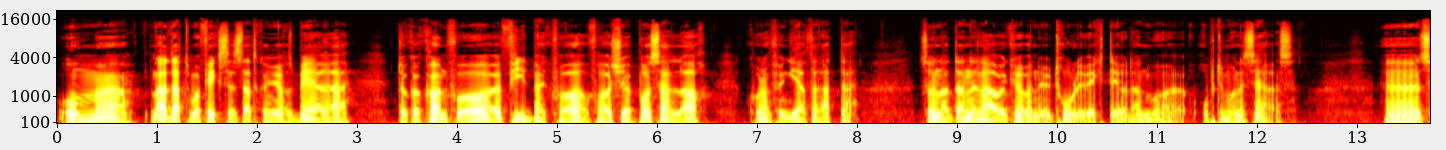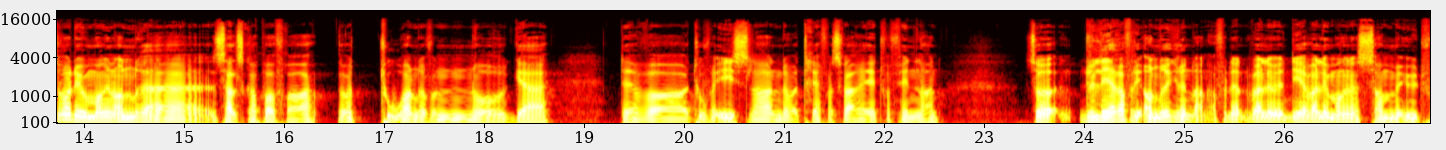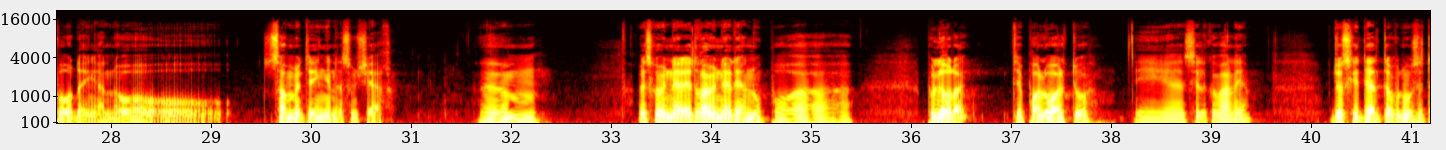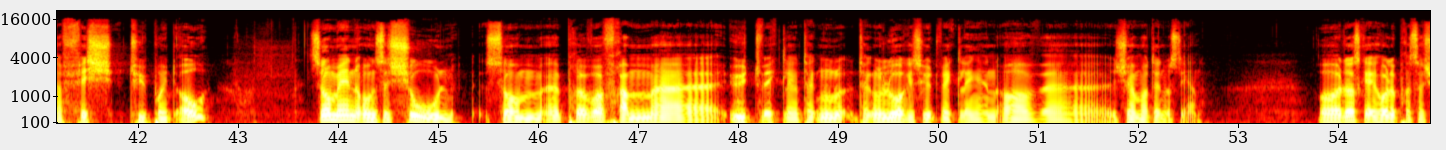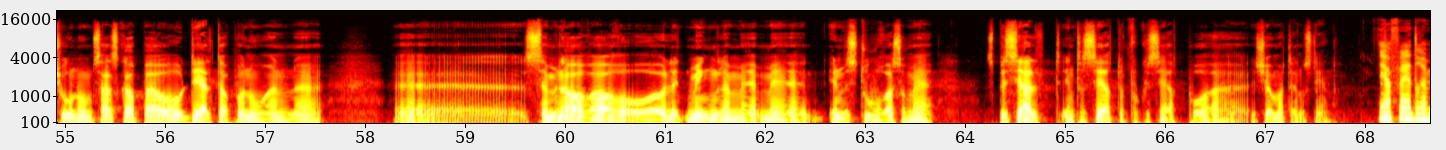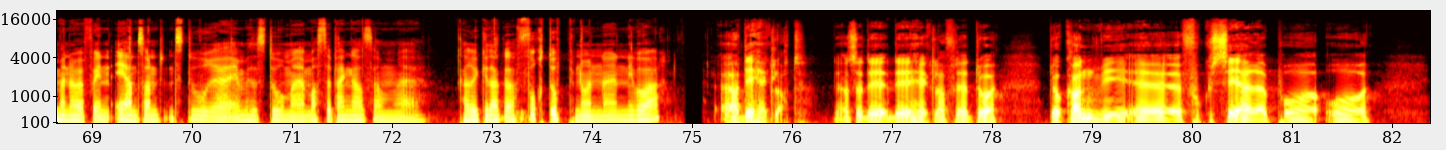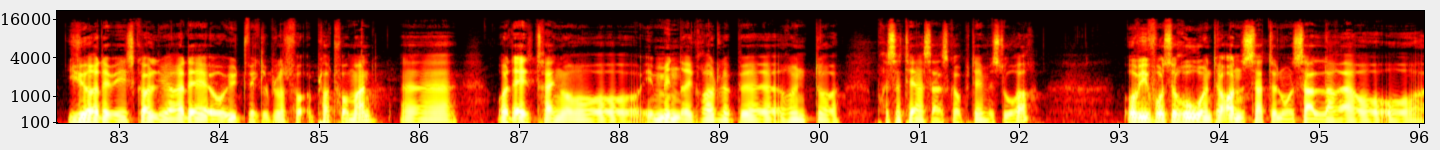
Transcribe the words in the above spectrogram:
om uh, Nei, dette må fikses, dette kan gjøres bedre. Dere kan få feedback fra, fra kjøper og selger. Hvordan fungerte dette? Sånn at denne lærekurven er utrolig viktig, og den må optimaliseres. Eh, så var det jo mange andre selskaper fra Det var to andre fra Norge. Det var to fra Island, det var tre fra Sverige, ett fra Finland. Så du lærer for de andre gründerne. For veldig, de har veldig mange den samme utfordringen og, samme tingene som skjer. Um, jeg, ned, jeg, drar jo ned igjen nå på, uh, på lørdag, til Palo Alto i uh, Silicon Valley. Da skal jeg delta på noe som heter Fish 2.0 som en organisasjon som uh, prøver å fremme utvikling, teknolo teknologisk utviklingen av uh, sjømatindustrien. Og da skal jeg holde prestasjon om selskapet og delta på noen eh, seminarer og litt mingle med, med, investorer som er spesielt interessert og fokusert på sjømatindustrien. Ja, for jeg drømmer nå å få inn én sånn stor investor med masse penger som kan rykke dere fort opp noen eh, nivåer? Ja, det er helt klart. Altså, det, det er helt klart. For da, Da kan vi eh, fokusere på å gjøre det vi skal gjøre, det er å utvikle plattformen. Eh, og at jeg trenger å i mindre grad løpe rundt og presentere selskapet til investorer. Og vi får også roen til å ansette noen selgere og, og,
